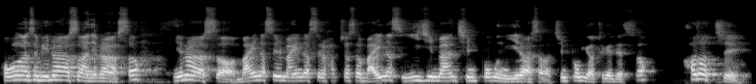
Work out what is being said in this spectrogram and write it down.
보건 간섭이 일어났어, 안 일어났어? 일어났어. 마이너스 1, 마이너스 1을 합쳐서 마이너스 2지만 진폭은 2라서 진폭이 어떻게 됐어? 커졌지.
